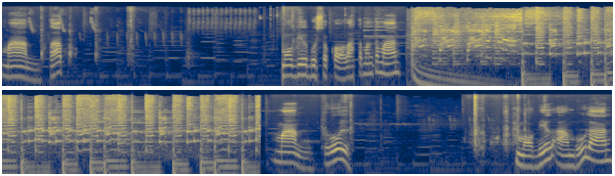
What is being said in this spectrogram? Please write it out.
Mantap. Mobil bus sekolah, teman-teman. Mantul. Mobil ambulan.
